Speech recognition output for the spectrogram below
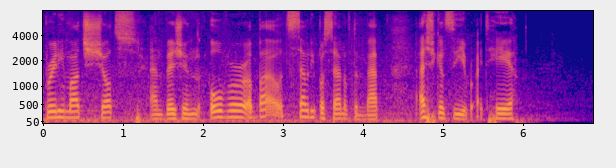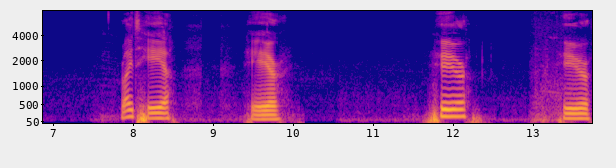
pretty much shots and vision over about 70% of the map, as you can see right here. Right here, here, here, here,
